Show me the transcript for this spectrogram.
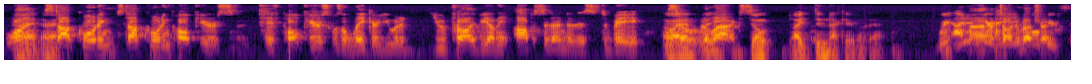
One, All right, all right. stop quoting, stop quoting Paul Pierce. If Paul Pierce was a Laker, you would you would probably be on the opposite end of this debate. Oh, so I, I relax. don't. I do not care about that. Wait, I didn't Uh, hear I'm talking anything about Paul Trey. Pierce.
